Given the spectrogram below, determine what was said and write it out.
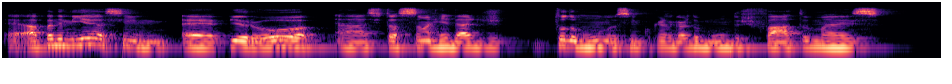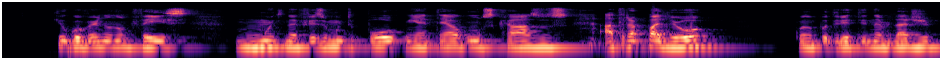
É, a pandemia, assim, é, piorou a situação, a realidade de todo mundo, assim, em qualquer lugar do mundo, de fato, mas que o governo não fez muito, né, fez muito pouco, e até alguns casos atrapalhou, quando poderia ter, na verdade,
